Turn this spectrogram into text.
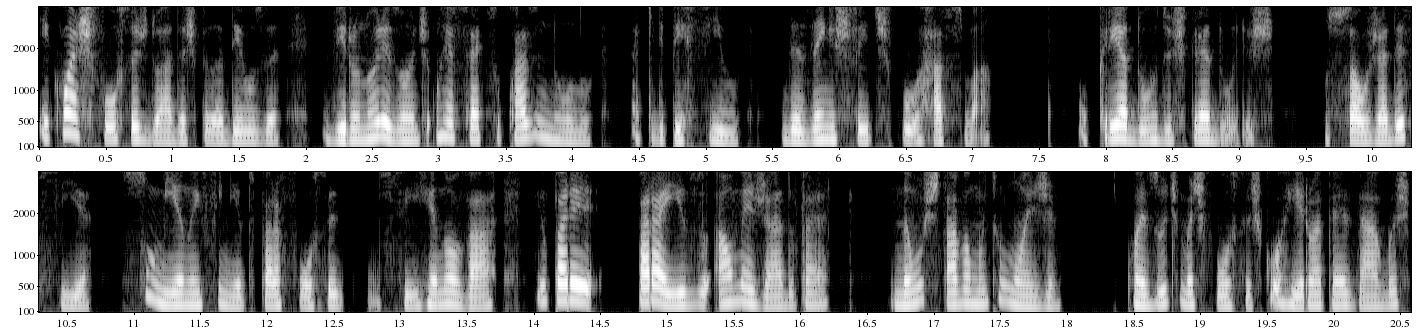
E com as forças doadas pela deusa, viram no horizonte um reflexo quase nulo, aquele perfil, desenhos feitos por Hasma, o Criador dos Criadores. O sol já descia, sumia no infinito para a força de se renovar, e o paraíso almejado para... não estava muito longe. Com as últimas forças, correram até as águas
